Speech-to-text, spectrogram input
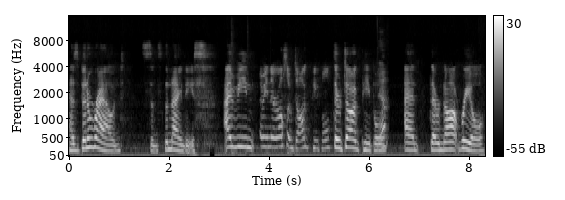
has been around since the 90s. I mean, I mean, they're also dog people. they're dog people, Yeah. and they're not real.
